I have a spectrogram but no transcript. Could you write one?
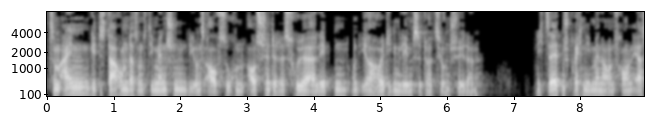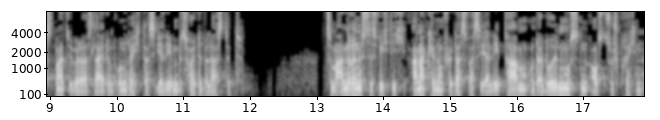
Zum einen geht es darum, dass uns die Menschen, die uns aufsuchen, Ausschnitte des früher Erlebten und ihrer heutigen Lebenssituation schildern. Nicht selten sprechen die Männer und Frauen erstmals über das Leid und Unrecht, das ihr Leben bis heute belastet. Zum anderen ist es wichtig, Anerkennung für das, was sie erlebt haben und erdulden mussten, auszusprechen.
